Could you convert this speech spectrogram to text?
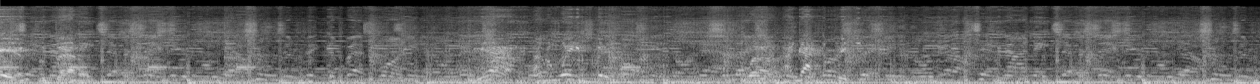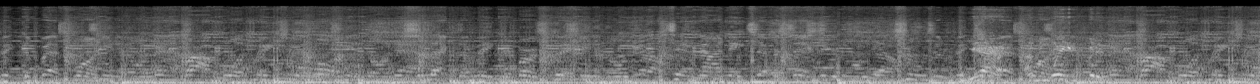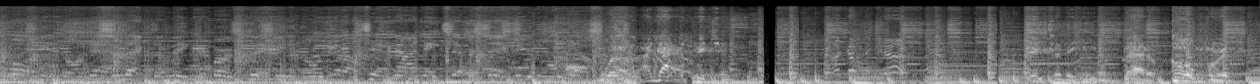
for battle. Yeah, I've been waiting for this. Well, I got the picture. 10, 9, 8, 7, 6. Choose and pick the best one. 5, 4, 3, 2, 1. Select make your first pick. 10, 9, 8, 7, 6. Choose and pick the Yeah, best one. been waiting for this. 5, 4, 3, 2, 1. Select Well, I got the picture. i Into the heat of battle. Go for it.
